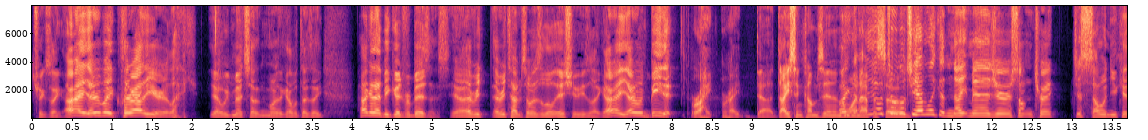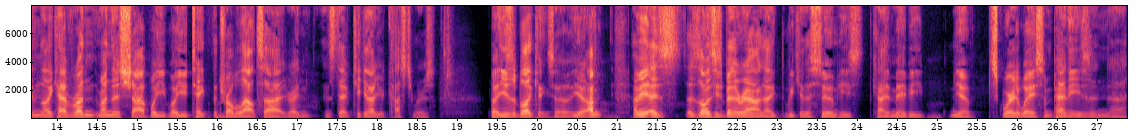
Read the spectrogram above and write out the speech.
Trick's like, all right, everybody clear out of here. Like, yeah, we've mentioned more than a couple times, like, how can that be good for business? You know, every every time someone has a little issue, he's like, all right, everyone beat it. Right, right. Uh, Dyson comes in in Like, the one you know, episode. don't you have like a night manager or something, Trick? Just someone you can like have run run this shop while you while you take the trouble outside, right? Instead of kicking out your customers. But he's a blood king, so you know. I'm. I mean, as as long as he's been around, I, we can assume he's kind of maybe you know squared away some pennies, and uh,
